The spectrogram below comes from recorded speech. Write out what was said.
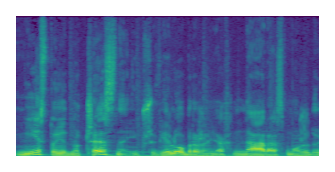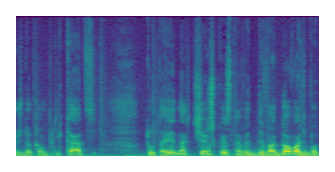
nie jest to jednoczesne i przy wielu obrażeniach naraz może dojść do komplikacji. Tutaj jednak ciężko jest nawet dywagować, bo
